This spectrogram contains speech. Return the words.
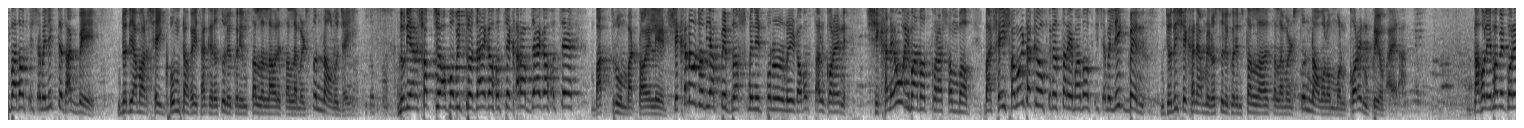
ইবাদত হিসেবে লিখতে থাকবে। যদি আমার সেই ঘুমটা হয়ে থাকে রসুল করিম সাল্লাহ সাল্লামের সুন্না অনুযায়ী। দুনিয়ার সবচেয়ে অপবিত্র জায়গা হচ্ছে, খারাপ জায়গা হচ্ছে বাথরুম বা টয়লেট। সেখানেও যদি আপনি দশ মিনিট, পনেরো মিনিট অবস্থান করেন, সেখানেও ইবাদত করা সম্ভব। বা সেই সময়টাকেও ফেরেস্তার ইবাদত হিসেবে লিখবেন, যদি সেখানে আপনি রসুল করিম সাল্লাহ সাল্লামের সুন্না অবলম্বন করেন, প্রিয় ভাইরা তাহলে এভাবে করে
